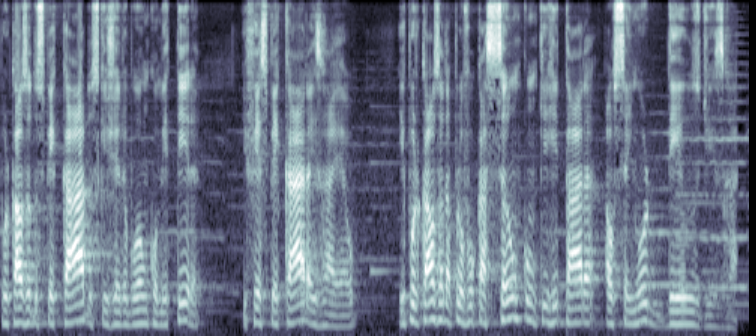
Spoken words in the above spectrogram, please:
Por causa dos pecados que Jeroboão cometera e fez pecar a Israel, e por causa da provocação com que irritara ao Senhor Deus de Israel.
